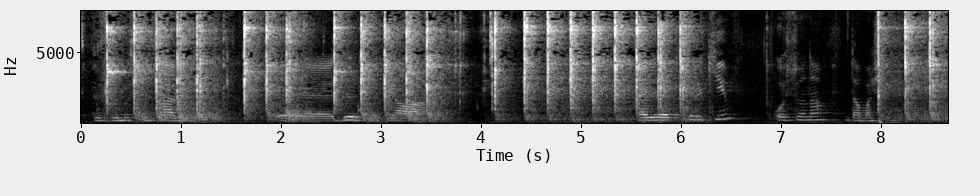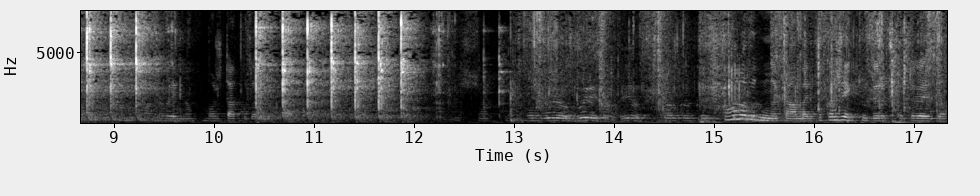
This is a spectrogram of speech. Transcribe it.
специальную, специальную е, дирку для електрики. Ось вона. Да, бачите. Не видно, може так буде. воно видно на камері. Покажи, як ту дирочку ти вирізав.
